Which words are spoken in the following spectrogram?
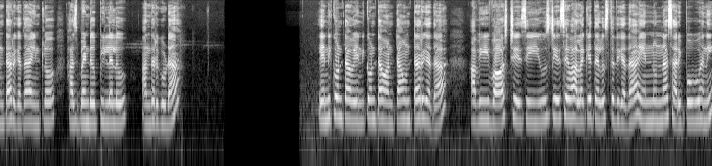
అంటారు కదా ఇంట్లో హస్బెండ్ పిల్లలు అందరు కూడా. ఎన్ని కొంటావు ఎన్ని కొంటావు అంటా ఉంటారు కదా. అవి వాష్ చేసి యూజ్ చేసే వాళ్ళకే తెలుస్తుంది కదా ఎన్ని ఉన్నా సరిపోవు అని.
